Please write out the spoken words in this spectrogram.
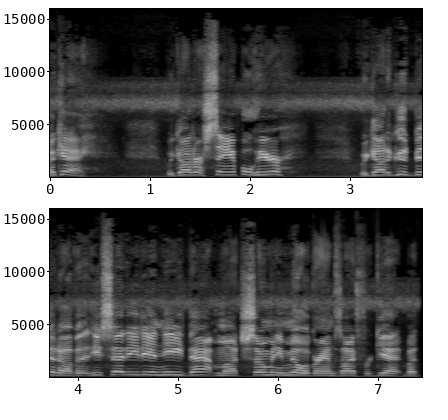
Okay, we got our sample here. We got a good bit of it. He said he didn't need that much, so many milligrams, I forget, but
